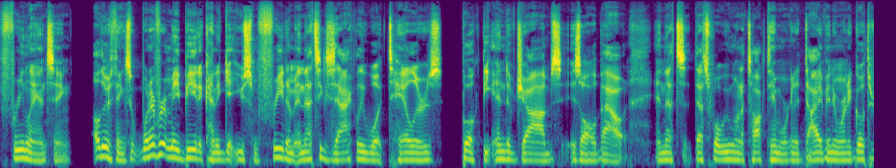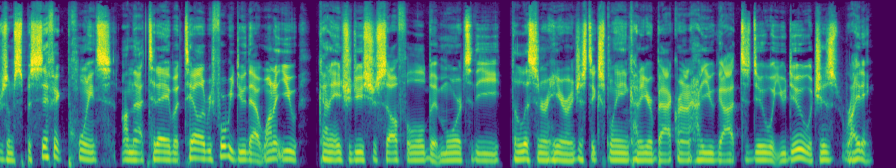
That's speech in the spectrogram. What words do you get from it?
Freelancing, other things, whatever it may be to kind of get you some freedom. And that's exactly what Taylor's book, The End of Jobs, is all about. And that's that's what we want to talk to him. We're going to dive in and we're going to go through some specific points on that today. But Taylor, before we do that, why don't you kind of introduce yourself a little bit more to the the listener here and just explain kind of your background, how you got to do what you do, which is writing.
